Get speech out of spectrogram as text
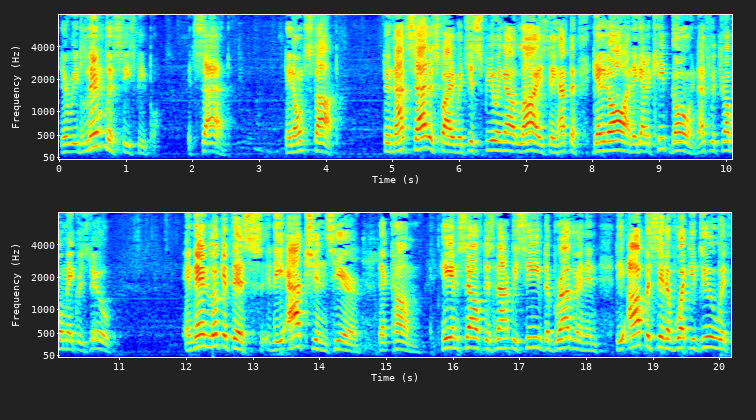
They're relentless, these people. It's sad. They don't stop. They're not satisfied with just spewing out lies. They have to get it all. They got to keep going. That's what troublemakers do. And then look at this the actions here that come. He himself does not receive the brethren and the opposite of what you do with,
